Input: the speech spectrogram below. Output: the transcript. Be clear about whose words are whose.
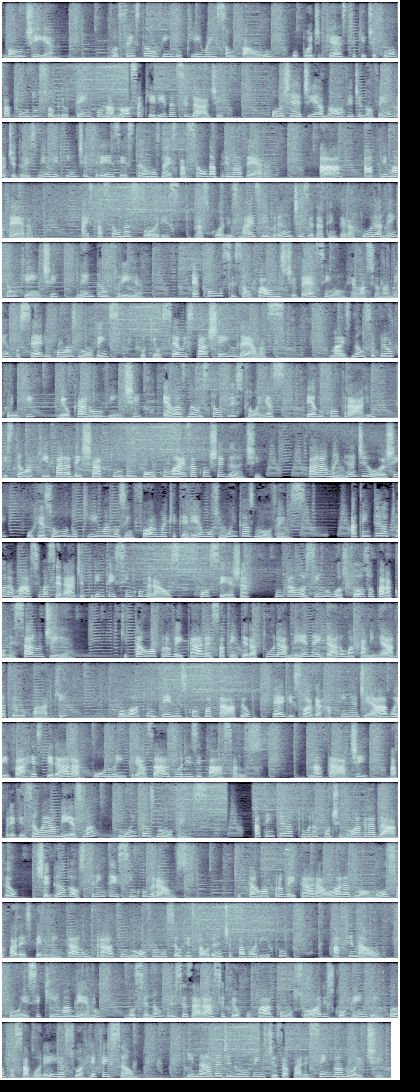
Speaker 1: Bom dia! Você está ouvindo o Clima em São Paulo, o podcast que te conta tudo sobre o tempo na nossa querida cidade. Hoje é dia 9 de novembro de 2023 e estamos na estação da primavera. Ah, a primavera! A estação das flores, das cores mais vibrantes e da temperatura nem tão quente, nem tão fria. É como se São Paulo estivesse em um relacionamento sério com as nuvens, porque o céu está cheio delas. Mas não se preocupe, meu caro ouvinte, elas não estão tristonhas, pelo contrário, estão aqui para deixar tudo um pouco mais aconchegante. Para amanhã de hoje, o resumo do clima nos informa que teremos muitas nuvens. A temperatura máxima será de 35 graus, ou seja, um calorzinho gostoso para começar o dia. Que tal aproveitar essa temperatura amena e dar uma caminhada pelo parque? Coloque um tênis confortável, pegue sua garrafinha de água e vá respirar ar puro entre as árvores e pássaros. Na tarde, a previsão é a mesma, muitas nuvens. A temperatura continua agradável, chegando aos 35 graus. Que tal aproveitar a hora do almoço para experimentar um prato novo no seu restaurante favorito? Afinal, com esse clima ameno, você não precisará se preocupar com o suor escorrendo enquanto saboreia sua refeição. E nada de nuvens desaparecendo à noite.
